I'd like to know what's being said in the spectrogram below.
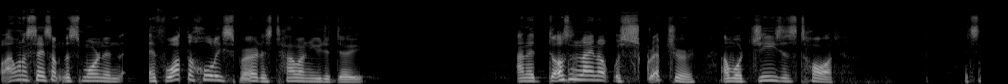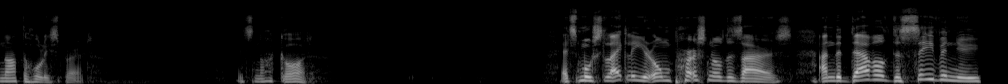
Well, I want to say something this morning. If what the Holy Spirit is telling you to do, and it doesn't line up with Scripture and what Jesus taught, it's not the Holy Spirit. It's not God. It's most likely your own personal desires and the devil deceiving you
